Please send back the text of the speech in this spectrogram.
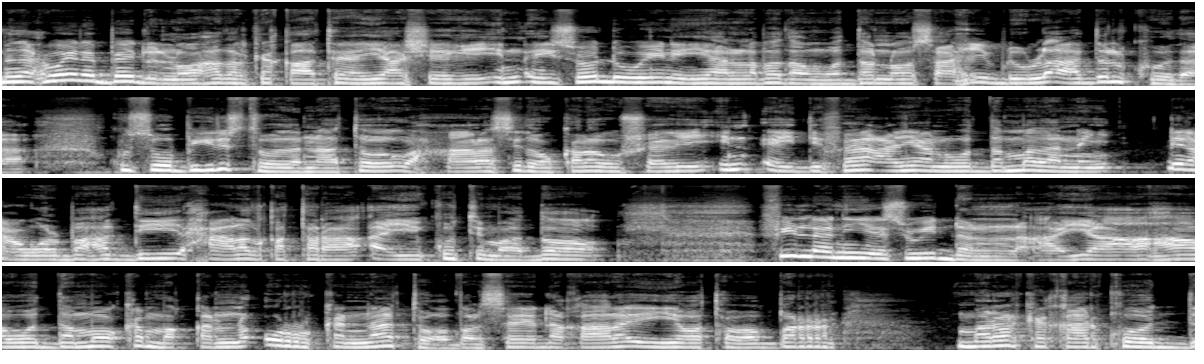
madaxweyne baiden oo hadalka qaatay ayaa sheegay in ay soo dhoweynayaan labadan wadan oo saaxiib dhowla ah dalkooda ku soo biiristooda nato waxaana sidoo kale uu sheegay in ay difaacayaan wadamadani dhinac walba haddii xaalad khatara ay ku timaado finland iyo sweden ayaa ahaa wadamo ka maqan ururka nato balse dhaqaale iyo tababar mararka qaarkood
